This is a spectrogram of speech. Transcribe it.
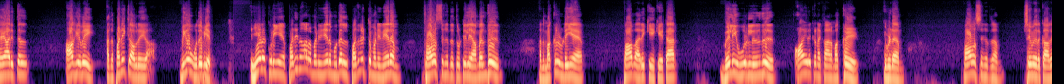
தயாரித்தல் ஆகியவை அந்த பணிக்கு அவரை மிகவும் உதவியது. ஏறக்குறைய பதினாலு மணி நேரம் முதல் பதினெட்டு மணி நேரம் பாவசுகந்த தொட்டிலே அமர்ந்து அந்த மக்களுடைய பாவ அறிக்கையை கேட்டார். வெளி ஊரிலிருந்து ஆயிரக்கணக்கான மக்கள் இவரிடம் பாவசங்கத்தினம் செய்வதற்காக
